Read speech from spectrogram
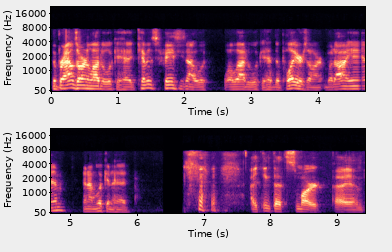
the Browns aren't allowed to look ahead. Kevin Stefanski's not look, allowed to look ahead. The players aren't, but I am, and I'm looking ahead. I think that's smart. I am.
